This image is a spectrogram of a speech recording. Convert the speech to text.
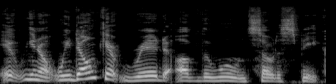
it, you know, we don't get rid of the wound, so to speak.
